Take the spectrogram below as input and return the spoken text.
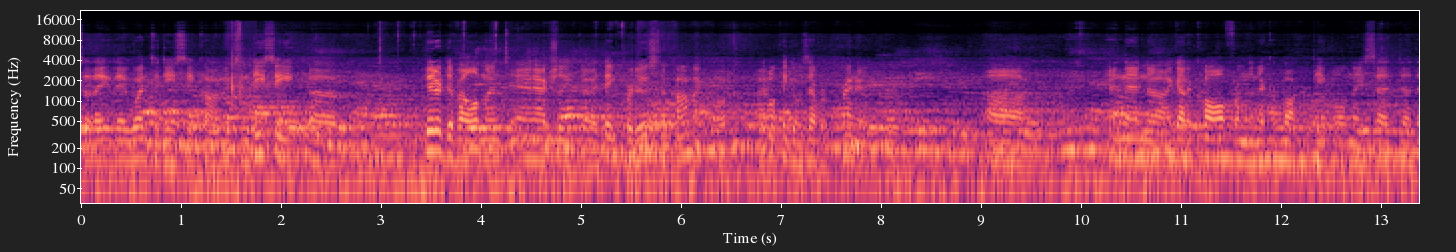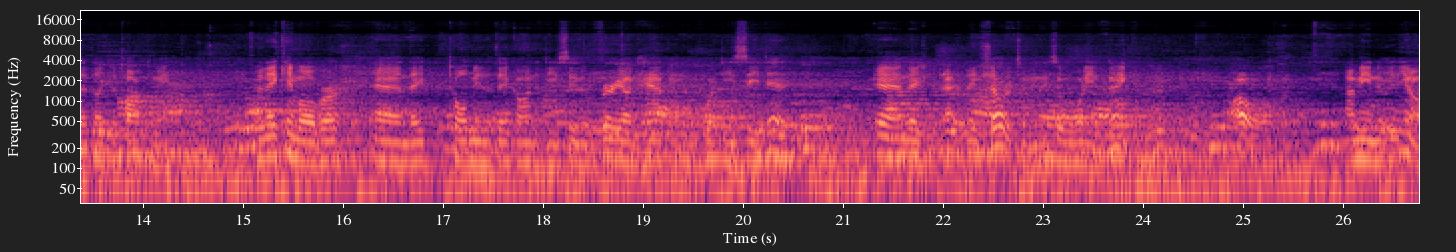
So they, they went to DC Comics, and DC uh, did a development and actually, I think, produced a comic book. I don't think it was ever printed. Uh, and then uh, I got a call from the Knickerbocker people, and they said they'd like to talk to me. And they came over and they told me that they'd gone to DC. They were very unhappy with what DC did. And they, they showed it to me. They said, Well, what do you think? Oh, I mean, you know,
